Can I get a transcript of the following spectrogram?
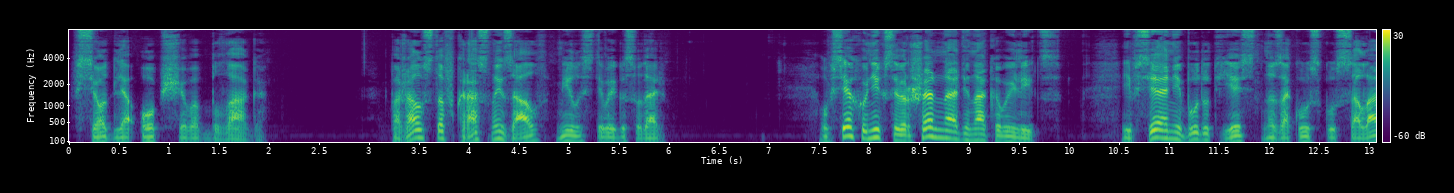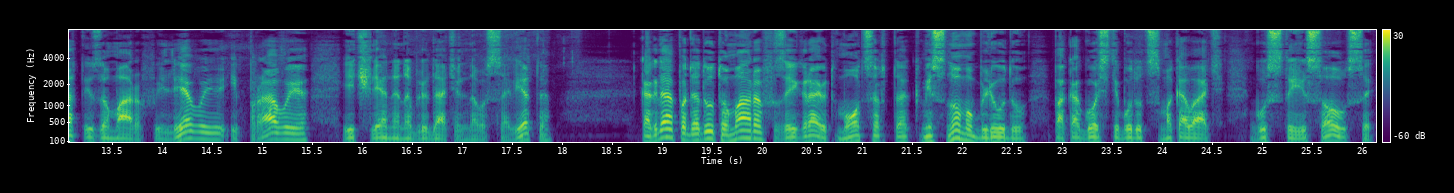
«Все для общего блага». Пожалуйста, в красный зал, милостивый государь. У всех у них совершенно одинаковые лица, и все они будут есть на закуску салат из омаров, и левые, и правые, и члены наблюдательного совета. Когда подадут омаров, заиграют Моцарта, к мясному блюду, пока гости будут смаковать густые соусы,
